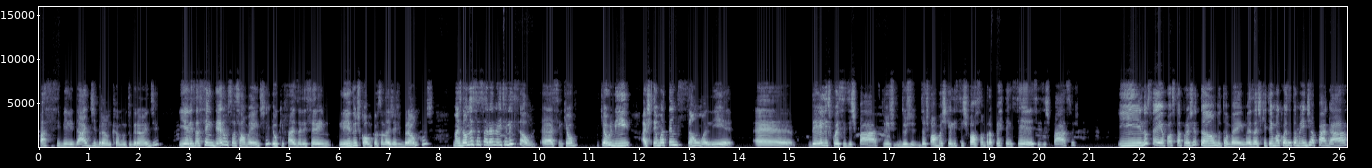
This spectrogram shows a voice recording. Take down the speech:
passibilidade branca muito grande e eles ascenderam socialmente, o que faz eles serem lidos como personagens brancos, mas não necessariamente eles são. É assim que eu, que eu li. Acho que tem uma tensão ali é, deles com esses espaços, dos, das formas que eles se esforçam para pertencer a esses espaços. E não sei, eu posso estar projetando também, mas acho que tem uma coisa também de apagar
